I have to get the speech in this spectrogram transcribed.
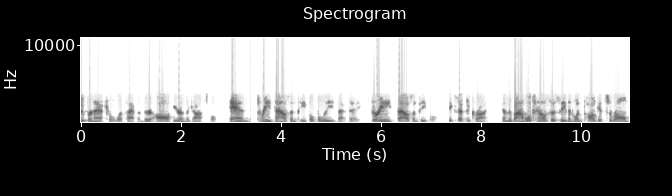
supernatural what's happened. They're all hearing the gospel, and three thousand people believed that day. Three thousand people accepted Christ. And the Bible tells us, even when Paul gets to Rome,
